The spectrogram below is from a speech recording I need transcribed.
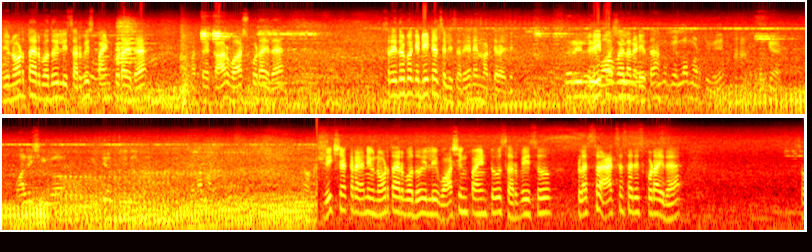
ನೀವು ನೋಡ್ತಾ ಇರ್ಬೋದು ಇಲ್ಲಿ ಸರ್ವಿಸ್ ಪಾಯಿಂಟ್ ಕೂಡ ಇದೆ. ಮತ್ತು ಕಾರ್ ವಾಶ್ ಕೂಡ ಇದೆ. ಸರ್ ಇದ್ರ ಬಗ್ಗೆ ಡೀಟೇಲ್ಸ್ ಹೇಳಿ ಸರ್ ಏನೇನು ಮಾಡ್ತೀರಾ ಇಲ್ಲಿ? ಸರ್ ಇಲ್ಲಿ ಎಲ್ಲ ನಡೆಯುತ್ತಾ? ಎಲ್ಲ ಮಾಡ್ತೀವಿ. ಓಕೆ ಪಾಲಿಶಿಂಗು ಎಲ್ಲ ಮಾಡ್ತೀವಿ. ವೀಕ್ಷಕರೇ, ನೀವು ನೋಡ್ತಾ ಇರ್ಬೋದು, ಇಲ್ಲಿ washing point service plus accessories ಕೂಡ ಇದೆ. ಸೊ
